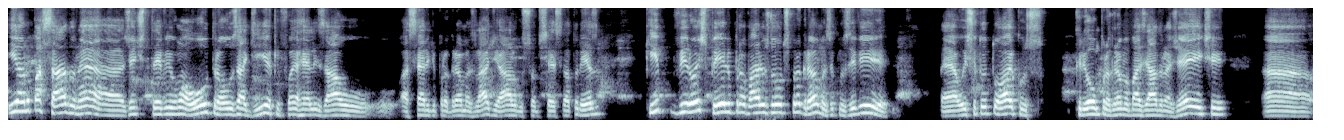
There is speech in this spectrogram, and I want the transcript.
E ano passado, né, a gente teve uma outra ousadia que foi realizar o, a série de programas lá, Diálogos sobre Ciência e Natureza, que virou espelho para vários outros programas, inclusive é, o Instituto Oicos criou um programa baseado na gente, a,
